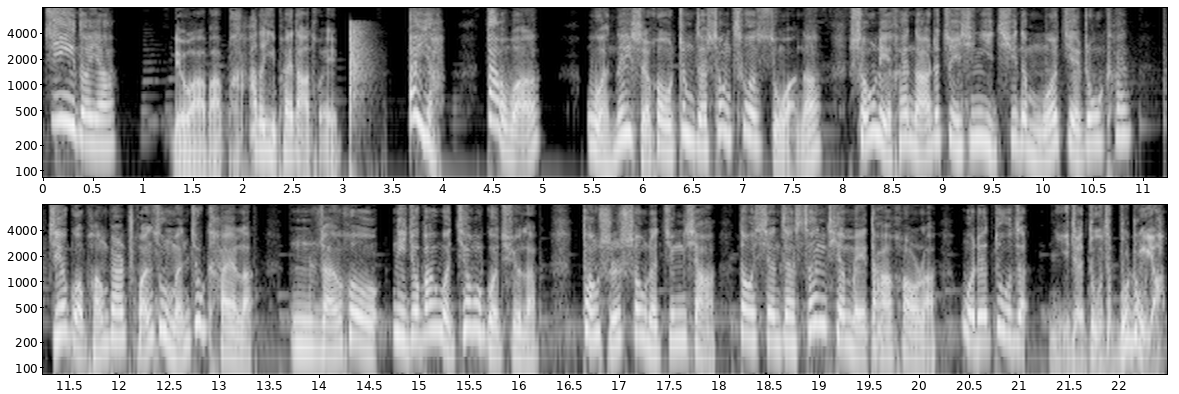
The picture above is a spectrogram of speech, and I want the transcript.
记得呀。”刘阿八啪的一拍大腿：“哎呀，大王，我那时候正在上厕所呢，手里还拿着最新一期的《魔界周刊》。”结果旁边传送门就开了，嗯，然后你就把我叫过去了。当时受了惊吓，到现在三天没大号了。我这肚子，你这肚子不重要。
